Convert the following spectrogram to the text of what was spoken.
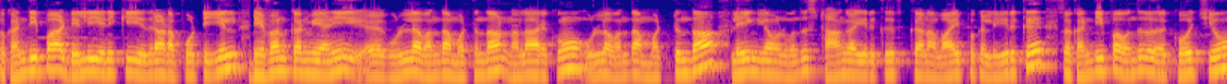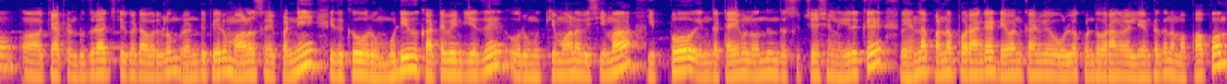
ஸோ கண்டிப்பாக டெல்லி அணிக்கு எதிரான போட்டியில் டெவான் கன்வி அணி உள்ளே வந்தால் மட்டும்தான் நல்லா இருக்கும். உள்ளே வந்தால் மட்டும்தான் பிளேயிங் லெவன் வந்து ஸ்ட்ராங்காக இருக்கிறதுக்கான வாய்ப்புகள் இருக்குது ஸோ கண்டிப்பாக வந்து கோச்சியும் கேப்டன் ருத்ராஜ் கிரிக்கெட் அவர்களும் ரெண்டு பேரும் ஆலோசனை பண்ணி இதுக்கு ஒரு முடிவு கட்ட வேண்டியது ஒரு முக்கியமான விஷயமா இப்போ இந்த டைமில் வந்து இந்த சுச்சுவேஷன் இருக்கு. ஸோ என்ன பண்ண போறாங்க? டெவன் கான்வே உள்ள கொண்டு வராங்களா இல்லையன்றதை நம்ம பார்ப்போம்.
